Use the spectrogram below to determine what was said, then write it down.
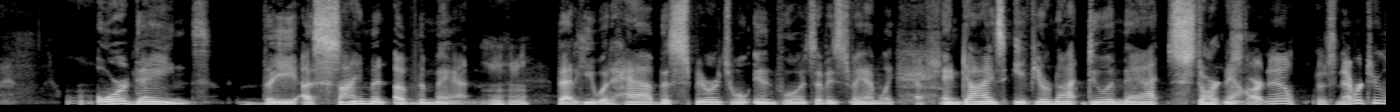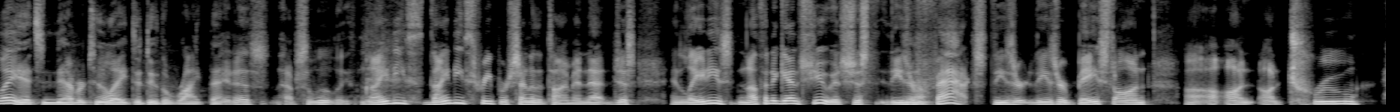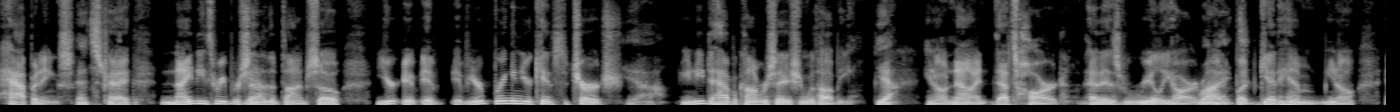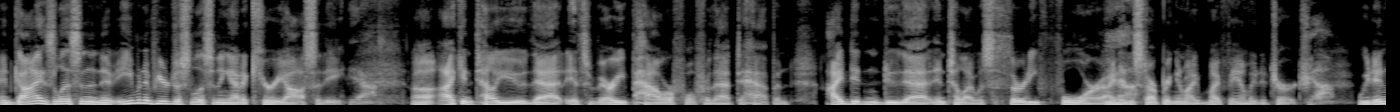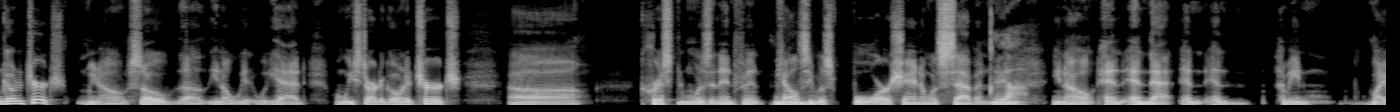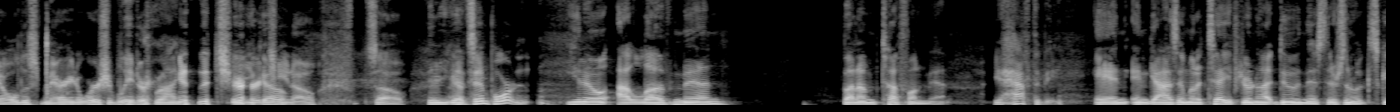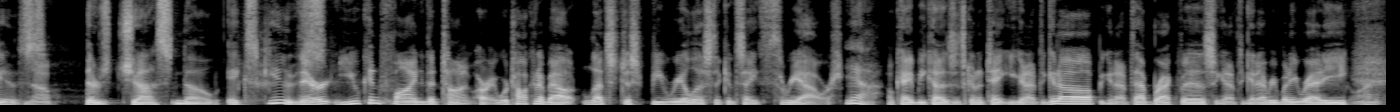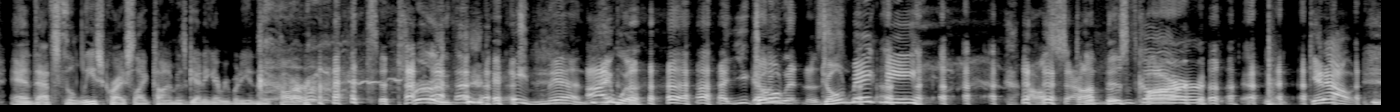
ordained the assignment of the man Mm-hmm. That he would have the spiritual influence of his family. And guys, if you're not doing that, start now. Start now. It's never too late. It's never too late to do the right thing. It is absolutely 93 percent of the time, and that just and ladies, nothing against you. It's just these are facts. These are these are based on uh, on on true happenings. That's okay. true. Ninety three percent of the time. So you're if, if if you're bringing your kids to church, Yeah. you need to have a conversation with hubby. Yeah. You know, now that's hard. That is really hard. Right. But, get him, you know, and guys listening, even if you're just listening out of curiosity, Yeah. uh, I can tell you that it's very powerful for that to happen. I didn't do that until I was 34. I didn't start bringing my, my family to church. Yeah. We didn't go to church, you know. So, uh, you know, we, we had, when we started going to church, uh, Kristen was an infant, Kelsey was four, Shannon was seven Mm-hmm. Yeah. you know, and and that and and I mean, my oldest married a worship leader Right. in the you church, go. you, know, so There you go. it's important. You know, I love men, but I'm tough on men. You have to be. And and guys, I'm going to tell you, if you're not doing this, there's no excuse. No. There's just no excuse. There, you can find the time. All right, we're talking about. Let's just be realistic and say three hours. Yeah. Okay, because it's going to take. You're going to have to get up. You're going to have to have breakfast. You're going to have to get everybody ready, and that's the least Christ-like time is getting everybody in the car. That's the truth. Amen. I will. you got a witness. don't make me. I'll stop this car. Get out.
